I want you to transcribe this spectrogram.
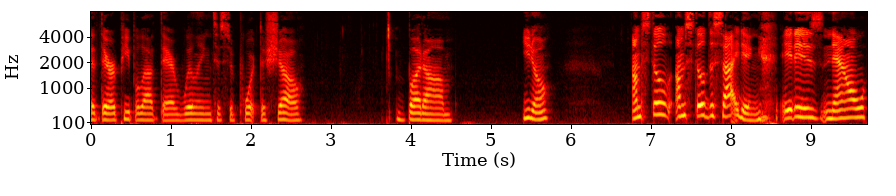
that there are people out there willing to support the show. But um you know, I'm still I'm still deciding. It is now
